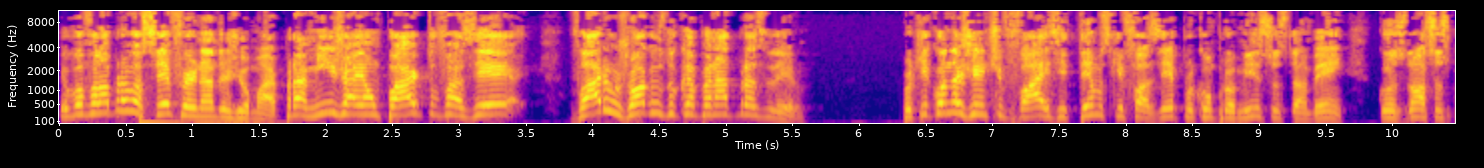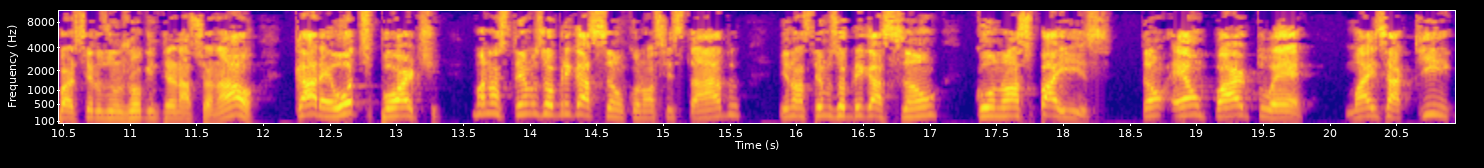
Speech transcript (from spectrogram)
Eu vou falar para você, Fernando Gilmar. Para mim já é um parto fazer vários jogos do Campeonato Brasileiro. Porque quando a gente faz e temos que fazer por compromissos também com os nossos parceiros um jogo internacional, cara, é outro esporte. Mas nós temos obrigação com o nosso Estado e nós temos obrigação com o nosso país. Então é um parto, é. Mas aqui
